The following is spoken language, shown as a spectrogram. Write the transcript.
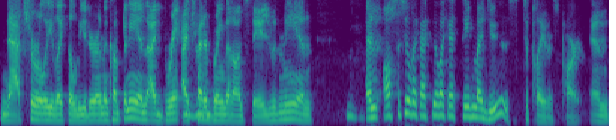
naturally like the leader in the company. And I bring, I try to mm-hmm. bring that on stage with me. And. And also feel like I feel like I paid my dues to play this part. And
